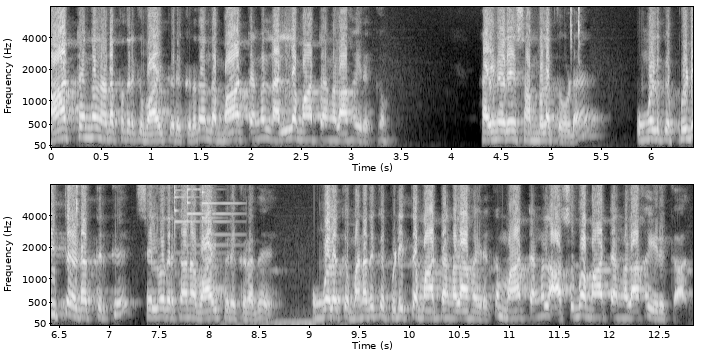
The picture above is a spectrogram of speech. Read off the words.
மாற்றங்கள் நடப்பதற்கு வாய்ப்பு இருக்கிறது. அந்த மாற்றங்கள் நல்ல மாற்றங்களாக இருக்கும். கை நிறைய சம்பளத்தோட உங்களுக்கு பிடித்த இடத்திற்கு செல்வதற்கான வாய்ப்பு இருக்கிறது. உங்களுக்கு மனதுக்கு பிடித்த மாற்றங்களாக இருக்கும். மாற்றங்கள் அசுப மாற்றங்களாக இருக்காது.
